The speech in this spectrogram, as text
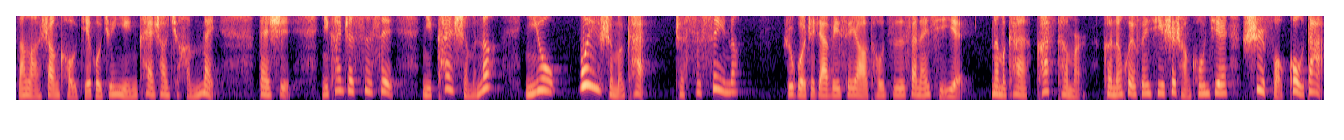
朗朗上口，结构均匀，看上去很美。但是，你看这四 C，你看什么呢？你又为什么看这四 C 呢？如果这家 VC 要投资酸奶企业，那么看 customer 可能会分析市场空间是否够大，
